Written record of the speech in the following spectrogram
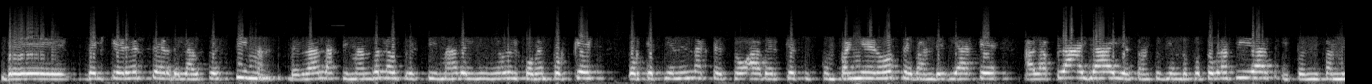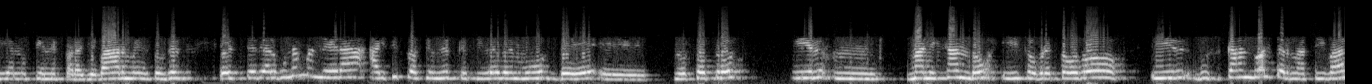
de del querer ser, de la autoestima, ¿verdad? Lastimando la autoestima del niño, del joven. ¿Por qué? Porque tienen acceso a ver que sus compañeros se van de viaje a la playa y están subiendo fotografías y pues mi familia no tiene para llevarme. Entonces, este de alguna manera hay situaciones que sí debemos de eh, nosotros ir mm, manejando y sobre todo ir buscando alternativas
